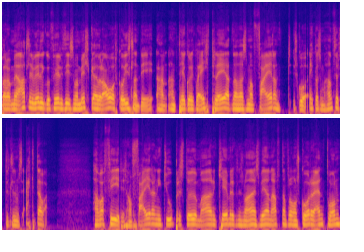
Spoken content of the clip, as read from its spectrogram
bara með allir virðingu fyrir því sem að Milka hefur áorka á Íslandi hann, hann tekur eitthvað eitt play þarna þar sem hann fær hann, sko, eitthvað sem hann þurfti til dæmis ekkert að hafa fyrir, hann fær hann í djúpri stöðu maðurinn kemur einhvern veginn aðeins við hann aftan frá hann skorar end one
